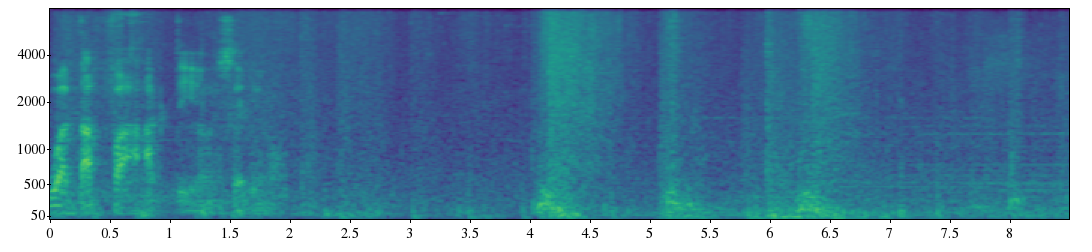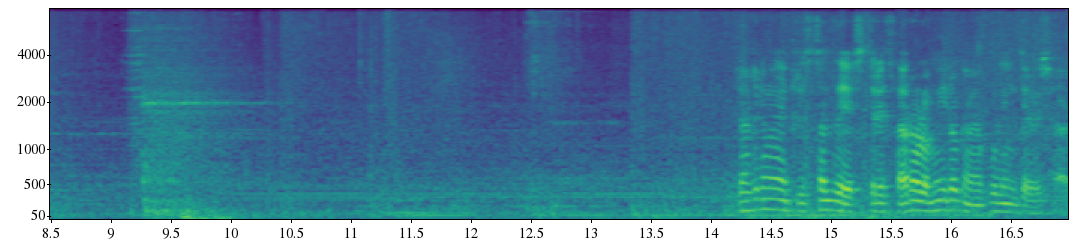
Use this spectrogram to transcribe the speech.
What the fuck, en serio. Lágrima de cristal de destreza. Ahora lo miro que me puede interesar.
